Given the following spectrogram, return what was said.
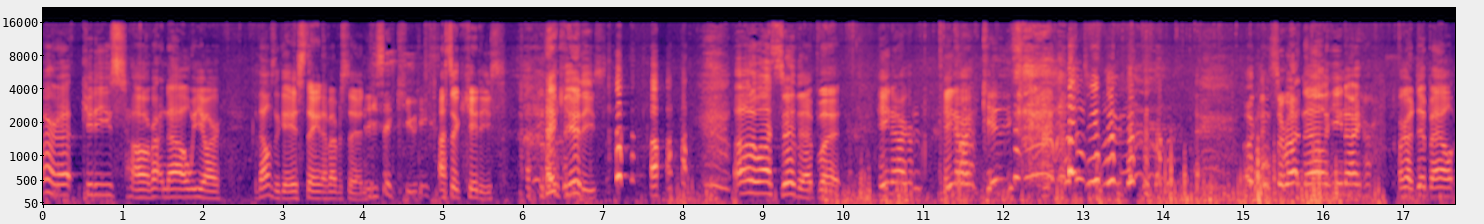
Alright, kitties. Uh, right now we are. That was the gayest thing I've ever said. Did you say cuties? I said kitties. hey, kitties. I don't know why I said that, but he and I. are- He and I. are- Kitties? okay, so right now he and I are gonna dip out.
